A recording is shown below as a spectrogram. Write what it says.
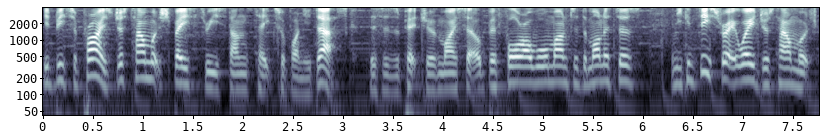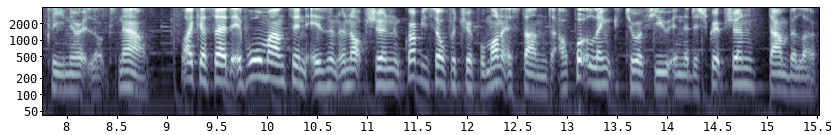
You'd be surprised just how much space 3 stands takes up on your desk. This is a picture of my setup before I wall mounted the monitors, and you can see straight away just how much cleaner it looks now. Like I said, if wall mounting isn't an option, grab yourself a triple monitor stand. I'll put a link to a few in the description down below.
